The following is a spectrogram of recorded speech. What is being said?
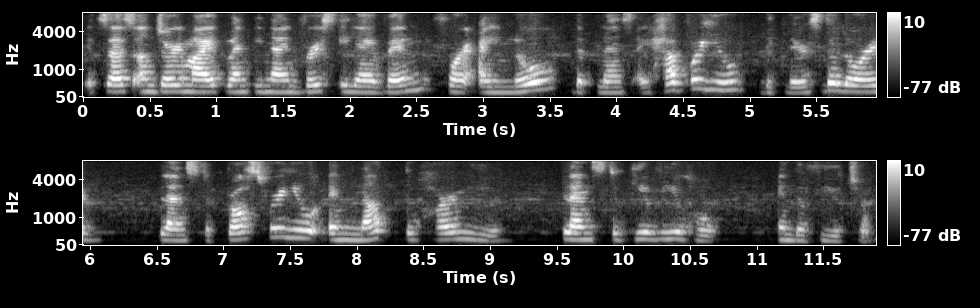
It says on Jeremiah 29 verse 11, For I know the plans I have for you, declares the Lord, plans to prosper you and not to harm you, plans to give you hope in the future.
